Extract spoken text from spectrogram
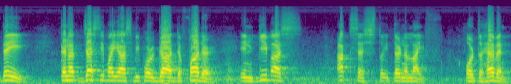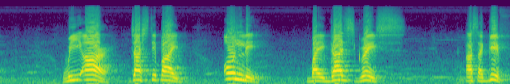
they cannot justify us before God the Father and give us access to eternal life or to heaven. We are justified only by God's grace as a gift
